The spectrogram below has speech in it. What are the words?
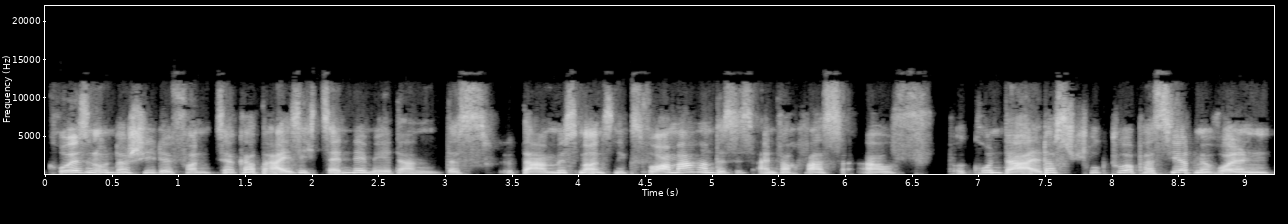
Größenunterschiede von circa 30 Zentimetern. Das, da müssen wir uns nichts vormachen. Das ist einfach was aufgrund der Altersstruktur passiert. Wir wollen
